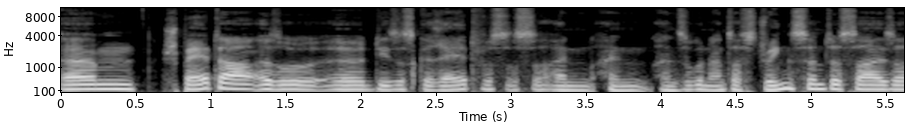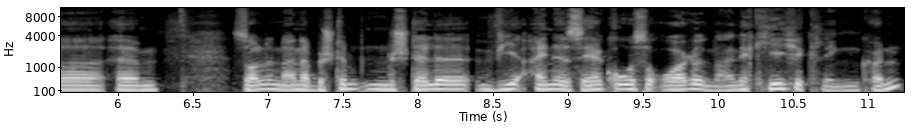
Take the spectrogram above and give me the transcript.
Ähm, später, also äh, dieses Gerät, was ist ein, ein, ein sogenannter String Synthesizer, ähm, soll in einer bestimmten Stelle wie eine sehr große Orgel in einer Kirche klingen können.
